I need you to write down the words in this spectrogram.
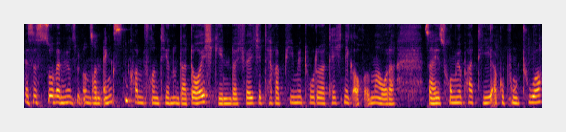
Es ist so, wenn wir uns mit unseren Ängsten konfrontieren und da durchgehen, durch welche Therapiemethode oder Technik auch immer, oder sei es Homöopathie, Akupunktur,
